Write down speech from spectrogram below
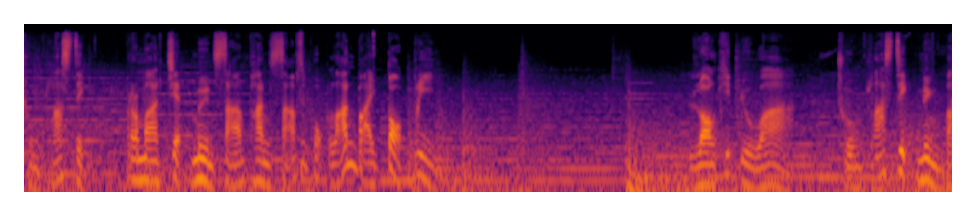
ถุงพลาสติกประมาณ 73,036 ล้านใบต่อปี ลองคิดดูว่าถุงพลาสติกหนึ่งใบ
